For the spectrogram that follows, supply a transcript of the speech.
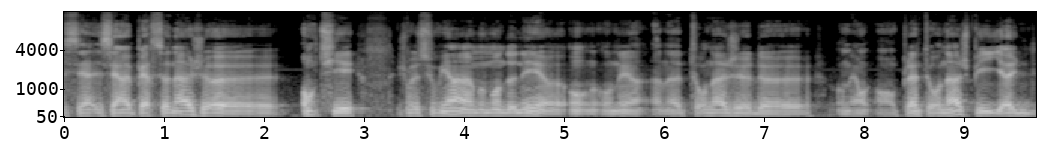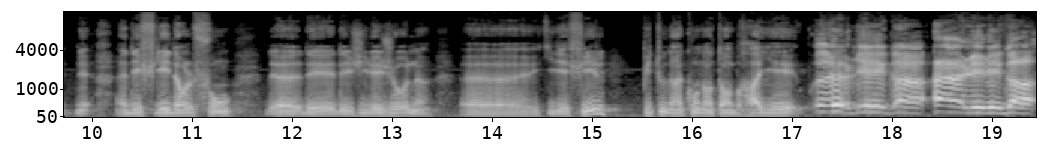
C'est un personnage euh, entier. Je me souviens, à un moment donné, euh, on, est un, tournage de, on est en, plein tournage, puis il y a un défilé dans le fond des, gilets jaunes euh, qui défilent, puis tout d'un coup on entend brailler les gars, allez les gars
